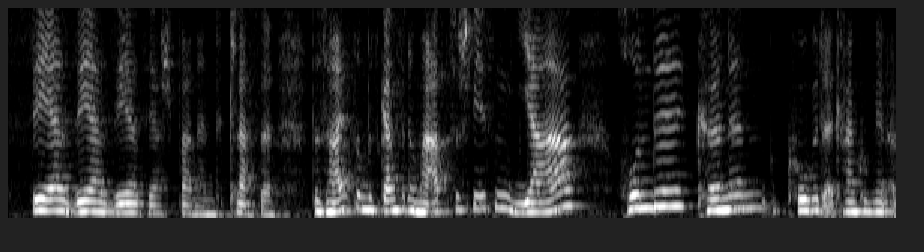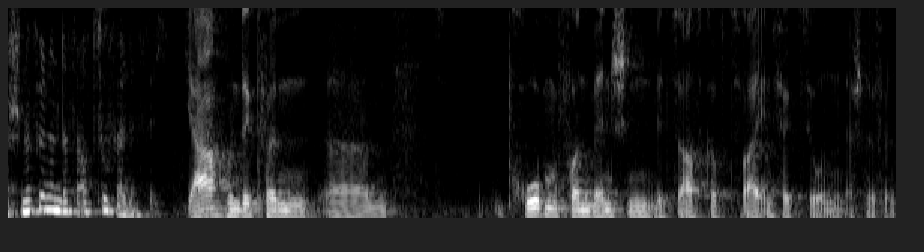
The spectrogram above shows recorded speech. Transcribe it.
Sehr, sehr, sehr, sehr spannend. Klasse. Das heißt, um das Ganze nochmal abzuschließen, ja, Hunde können Covid-Erkrankungen erschnüffeln und das auch zuverlässig. Ja, Hunde können ähm, Proben von Menschen mit SARS-CoV-2-Infektionen erschnüffeln.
